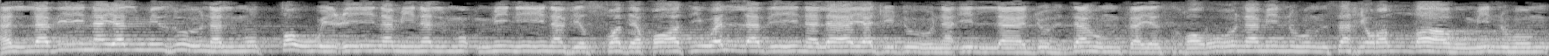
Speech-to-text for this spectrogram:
الذين يلمزون المتطوعين من المؤمنين في الصدقات والذين لا يجدون إلا جهدهم فيسخرون منهم سخر الله منهم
